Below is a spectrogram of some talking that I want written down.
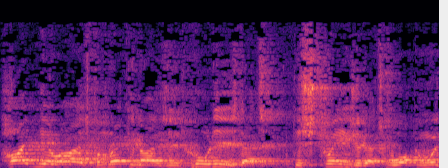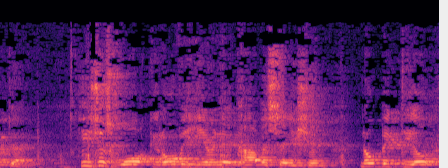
hiding their eyes from recognizing who it is that's the stranger that's walking with them. He's just walking, overhearing their conversation. No big deal.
